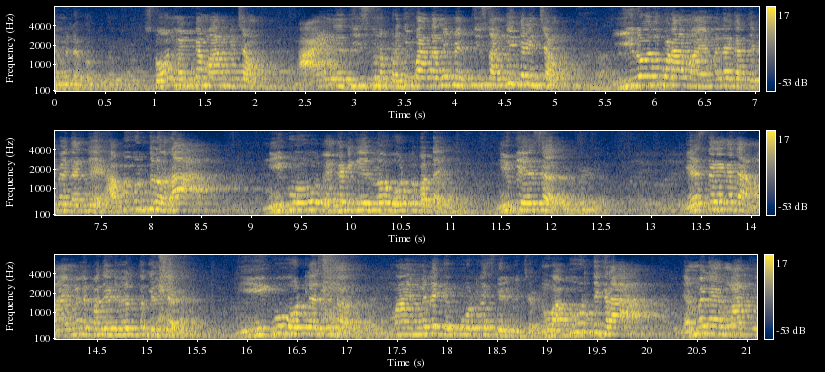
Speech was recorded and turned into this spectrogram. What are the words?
ఎమ్మెల్యే గొప్పతనం. స్టోన్ వెంటనే మార్పించాం. ఆయన తీసుకున్న ప్రతిపాదనని మేము తీసుకు అంగీకరించాం. ఈ రోజు కూడా మా ఎమ్మెల్యే గారు చెప్పేది అంటే అభివృద్ధిలో రా. నీకు వెంకటగిరిలో ఓట్లు పడ్డాయి. నీకు వేశారు. వేస్తేనే కదా మా ఎమ్మెల్యే పదిహేడు వేలతో గెలిచాడు. నీకు ఓట్లు వేస్తున్నారు మా ఎమ్మెల్యేకి ఎక్కువ ఓట్లు వేసి గెలిపించాడు. నువ్వు అభివృద్ధికి రా. ఎమ్మెల్యే మాకు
